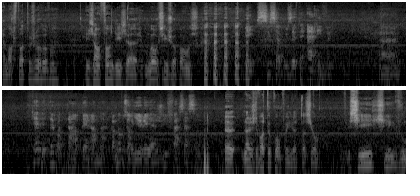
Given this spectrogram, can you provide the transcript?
ça marche pas toujours. hein. Les enfants disent, euh, moi aussi je pense. Mais si ça vous était arrivé, euh, quel était votre tempérament? Comment vous auriez réagi face à ça? Euh, là, je n'ai pas tout compris, là, attention. Si, si, vous,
